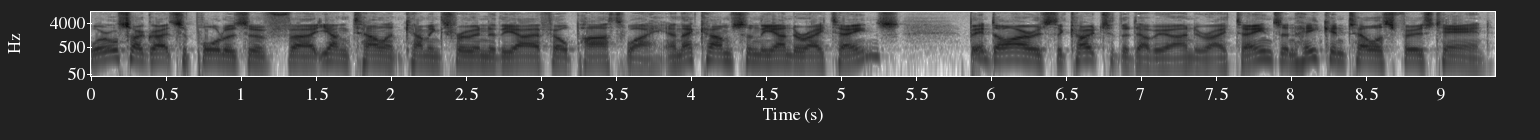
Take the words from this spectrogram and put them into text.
We're also great supporters of uh, young talent coming through into the AFL pathway, and that comes from the under 18s. Ben Dyer is the coach of the WA under 18s, and he can tell us firsthand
